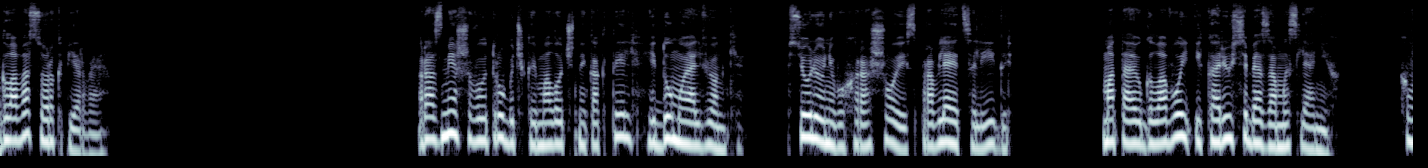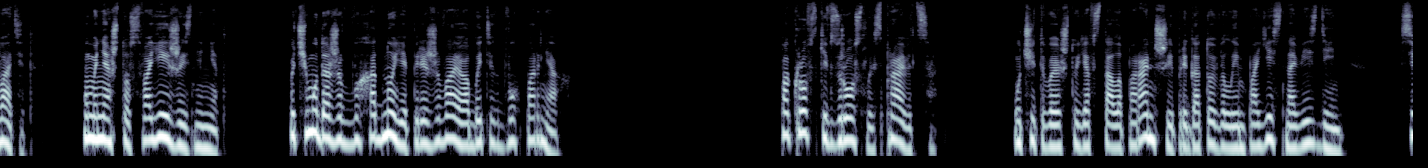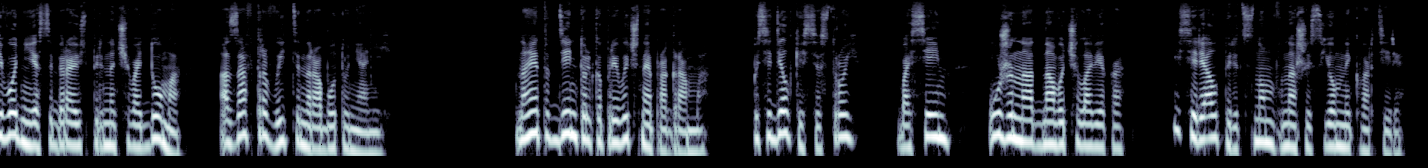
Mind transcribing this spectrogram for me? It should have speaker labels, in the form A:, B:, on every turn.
A: Глава 41. Размешиваю трубочкой молочный коктейль и думаю о львёнке. Всё ли у него хорошо и справляется ли Игорь. Мотаю головой и корю себя за мысли о них. Хватит. У меня что, своей жизни нет? Почему даже в выходной я переживаю об этих двух парнях? Покровский взрослый, справится. Учитывая, что я встала пораньше и приготовила им поесть на весь день, сегодня я собираюсь переночевать дома, а завтра выйти на работу няней. На этот день только привычная программа. Посиделки с сестрой, бассейн, ужин на одного человека и сериал перед сном в нашей съемной квартире.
